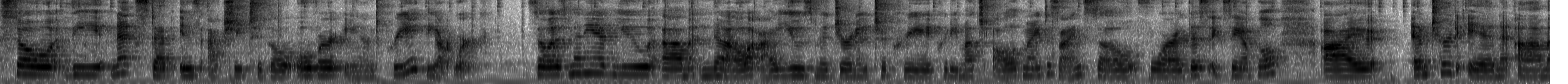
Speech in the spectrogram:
So, the next step is actually to go over and create the artwork. So as many of you um, know, I use Midjourney to create pretty much all of my designs. So for this example, I entered in um,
